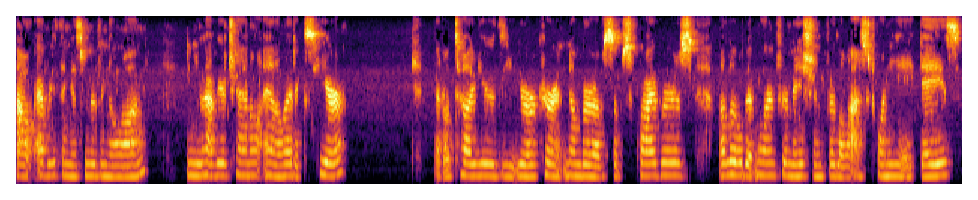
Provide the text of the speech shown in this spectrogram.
how everything is moving along. And you have your channel analytics here. It'll tell you the, your current number of subscribers, a little bit more information for the last 28 days.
